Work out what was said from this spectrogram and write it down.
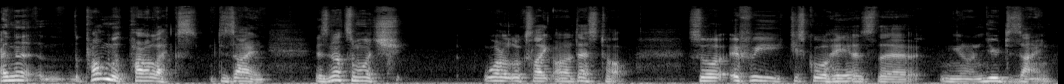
and the, the problem with Parallax design is not so much what it looks like on a desktop. So if we just go here as the you know new design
